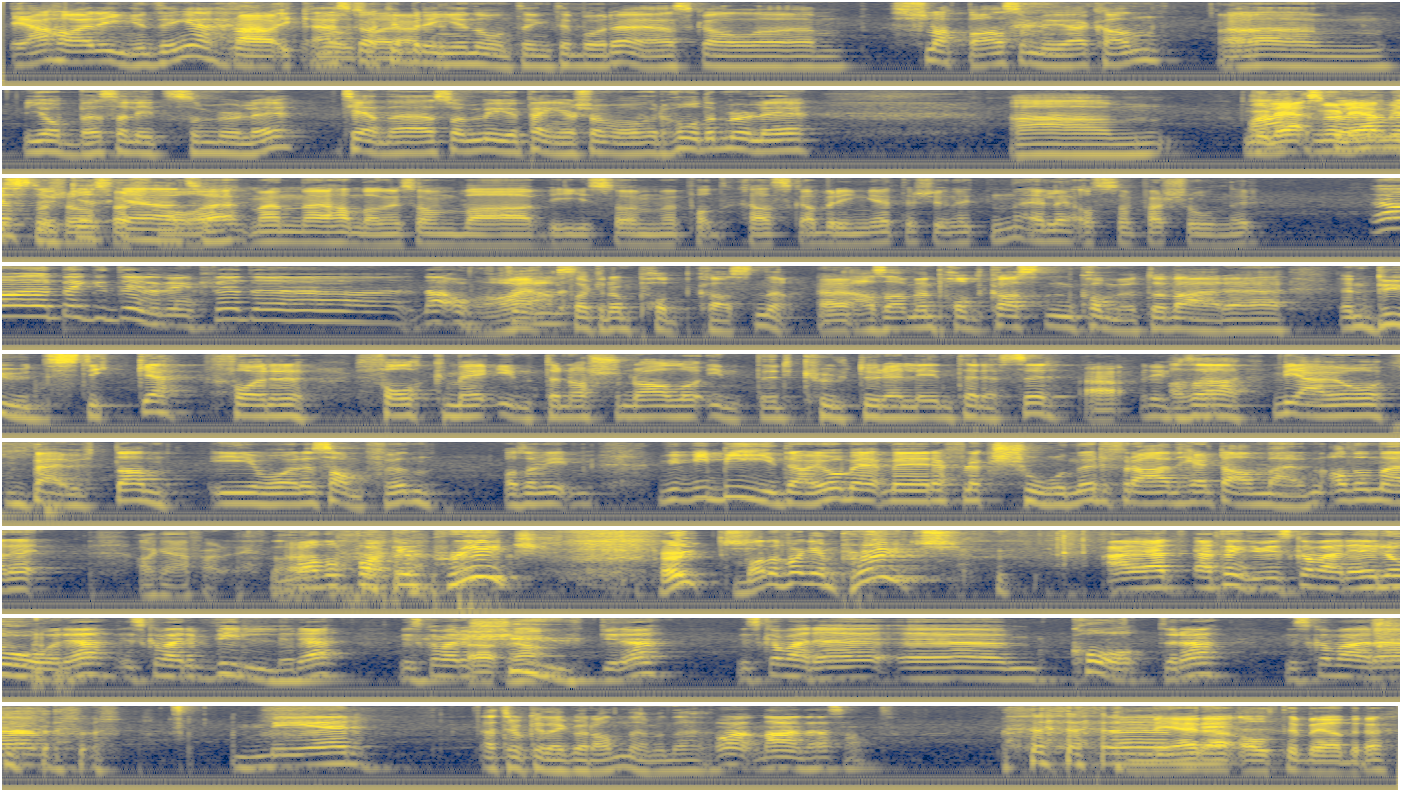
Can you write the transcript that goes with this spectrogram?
Jeg har ingenting, jeg. Nei, jeg skal ikke bringe noen ting til bordet. Jeg skal uh, slappe av så mye jeg kan. Ja. Um, jobbe så lite som mulig. Tjene så mye penger som overhodet mulig. Um, mulig, nei, mulig jeg misforsto spørsmålet, men uh, handla det liksom om hva vi som podkast skal bringe til 2019, eller oss som personer? Ja, begge deler, egentlig. Det, det er opp ja, til snakker om podkasten, ja. Ja. Altså, men podkasten kommer jo til å være en budstikke for folk med internasjonale og interkulturelle interesser. Ja. Altså, vi er jo bautaen i våre samfunn. Altså, vi, vi, vi bidrar jo med, med refleksjoner fra en helt annen verden. All den derre Ok, jeg er ferdig. Motherfucking preach! Preach! Motherfucking preach! Nei, jeg, jeg tenker vi skal være råere, vi skal være villere, vi skal være Ja. sjukere, vi skal være eh, kåtere, vi skal være mer Jeg tror ikke det går an, det, men det Oh, nei, det er sant. Eh, Mer er alltid bedre.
